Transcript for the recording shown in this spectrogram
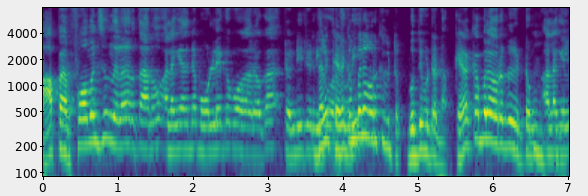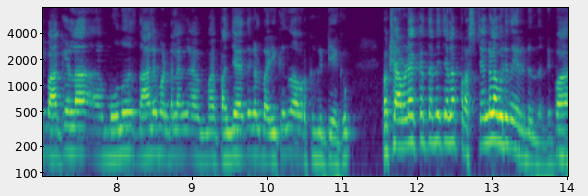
ആ പെർഫോമൻസ് നിലനിർത്താനോ അല്ലെങ്കിൽ അതിന്റെ മുകളിലേക്ക് പോകാനോ ഒക്കെ ട്വന്റി ട്വന്റി അവർക്ക് കിട്ടും. ബുദ്ധിമുട്ടുണ്ടാവും. കിഴക്കമ്പലം അവർക്ക് കിട്ടും. അല്ലെങ്കിൽ ബാക്കിയുള്ള മൂന്ന് നാല് മണ്ഡല പഞ്ചായത്തുകൾ ഭരിക്കുന്നത് അവർക്ക് കിട്ടിയേക്കും. പക്ഷെ അവിടെയൊക്കെ തന്നെ ചില പ്രശ്നങ്ങൾ അവർ നേരിടുന്നുണ്ട്. ഇപ്പൊ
